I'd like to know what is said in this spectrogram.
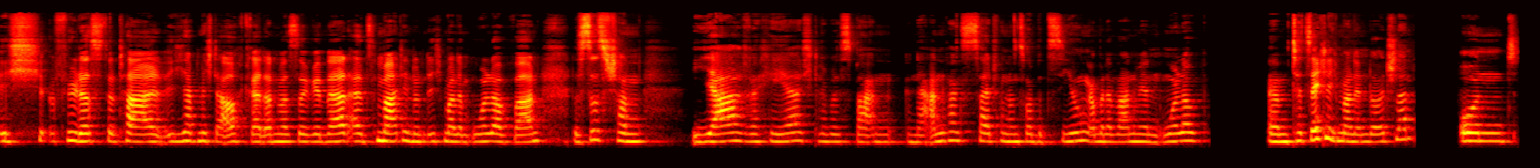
Ich fühle das total. Ich habe mich da auch gerade an was erinnert, als Martin und ich mal im Urlaub waren. Das ist schon Jahre her. Ich glaube, es war in der Anfangszeit von unserer Beziehung, aber da waren wir in Urlaub, ähm, tatsächlich mal in Deutschland. Und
